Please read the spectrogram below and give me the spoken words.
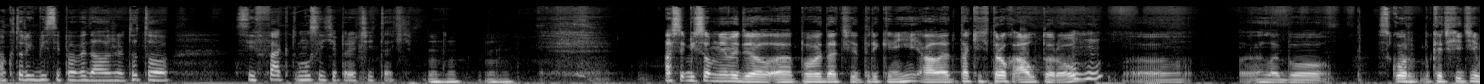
o ktorých by si povedal, že toto si fakt musíte prečítať. Uh-huh, uh-huh. Asi by som nevedel uh, povedať tie tri knihy, ale takých troch autorov, mm-hmm. uh, lebo skôr, keď chytím,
